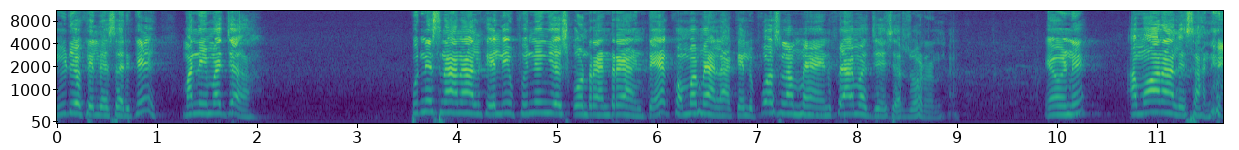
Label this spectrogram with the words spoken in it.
వీడియోకి వెళ్ళేసరికి మన ఈ మధ్య పుణ్య స్నానాలకు వెళ్ళి పుణ్యం చేసుకొని రండ్రే అంటే కుంభమేళాకి వెళ్ళి పూసలమ్మ ఆయన ఫేమస్ చేశారు చూడండి. ఏమండి? ఆ మోనాలిసాని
